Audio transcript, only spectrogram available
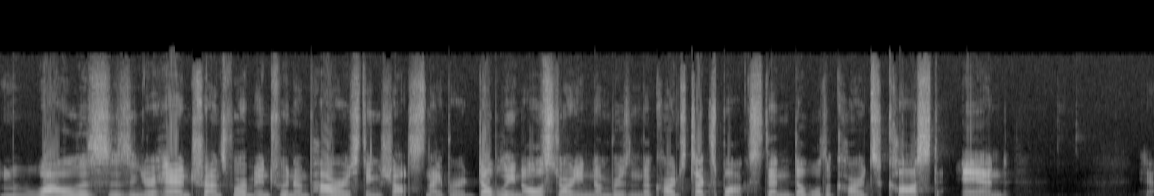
While this is in your hand, transform into an Empower Stingshot Sniper, doubling all starting numbers in the card's text box, then double the card's cost and. Yeah.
